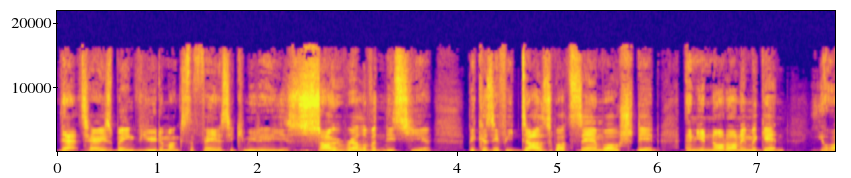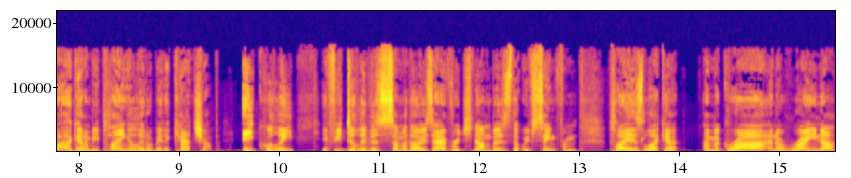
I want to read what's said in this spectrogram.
That's how he's being viewed amongst the fantasy community. He is so relevant this year because if he does what Sam Walsh did and you're not on him again, you are going to be playing a little bit of catch up. Equally, if he delivers some of those average numbers that we've seen from players like a, a McGrath and a Rayner,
